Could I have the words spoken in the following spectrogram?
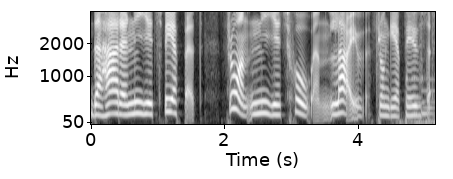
Det här är nyhetssvepet från nyhetsshowen live från GP-huset.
